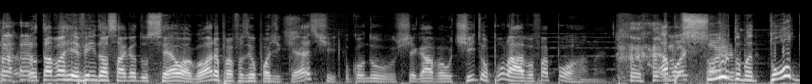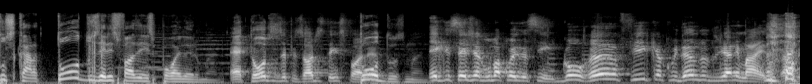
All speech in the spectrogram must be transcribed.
eu tava revendo a saga do céu agora pra fazer o podcast. Quando chegava o título, eu pulava. Eu falei, porra, mano. É absurdo, mano. Todos, cara, todos eles fazem spoiler, mano. É, todos os episódios têm spoiler. Todos, mano. Nem que seja alguma coisa assim, Gohan fica cuidando de animais, sabe?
